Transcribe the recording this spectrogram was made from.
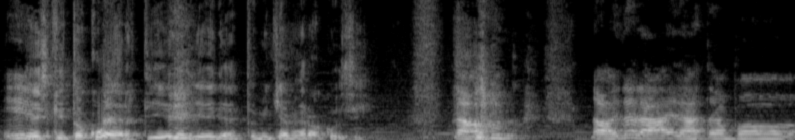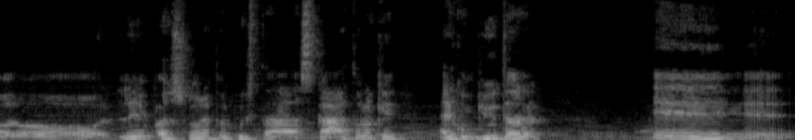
e hai e scritto QWERTY e da lì hai detto mi chiamerò così. no, no, e da là è nata un po' mia passione per questa scatola che è il computer. E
